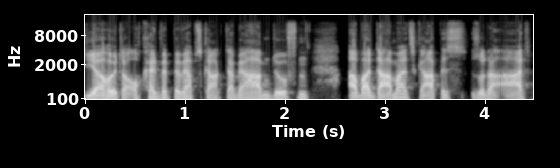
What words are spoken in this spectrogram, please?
die ja heute auch keinen Wettbewerbscharakter mehr haben dürfen. Aber damals gab es so eine Art,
